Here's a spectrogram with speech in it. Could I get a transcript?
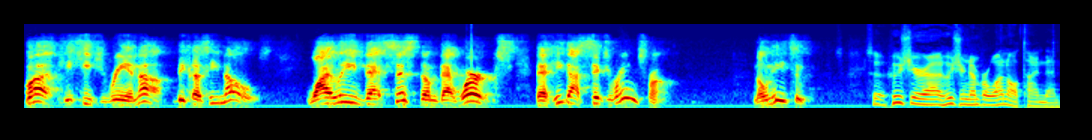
but he keeps reing up because he knows why leave that system that works that he got six rings from. No need to. So who's your uh, who's your number one all time then?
